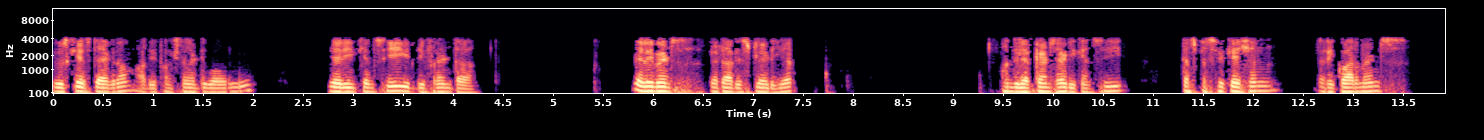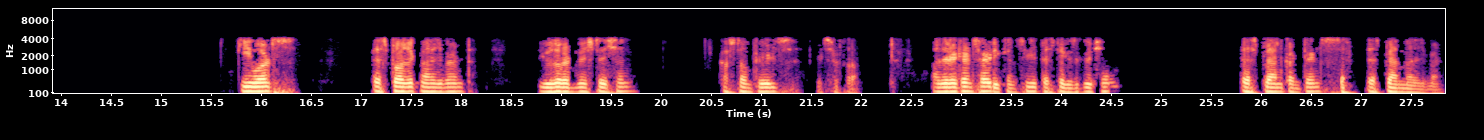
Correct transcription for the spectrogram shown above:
use case diagram or the functionality overview. Here you can see different uh, elements that are displayed here. On the left hand side you can see the specification, the requirements, keywords, test project management, user administration, custom fields etc. On the right hand side you can see test execution, test plan contents, test plan management.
